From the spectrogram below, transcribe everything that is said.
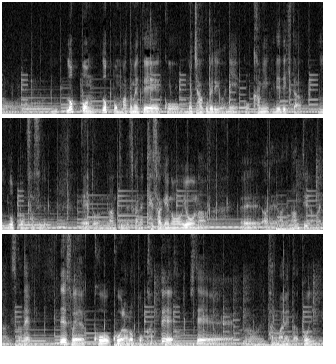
の6本6本まとめてこう持ち運べるようにこう紙でできた6本させるえーと、なんていうんですかね手提げのような、えー、あれあれなんていう名前なんですかねでそれココーラ6本買ってして頼まれた通りに、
